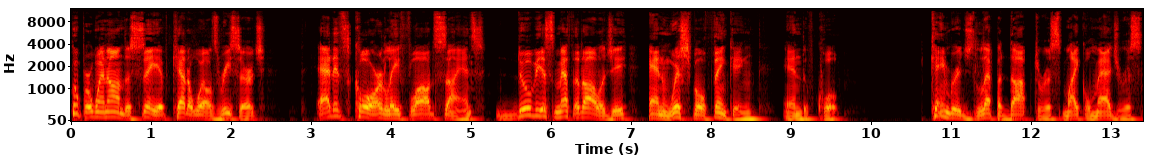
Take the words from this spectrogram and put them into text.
Hooper went on to say of Kettlewell's research, at its core lay flawed science, dubious methodology, and wishful thinking. End of quote. Cambridge lepidopterist Michael Majerus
